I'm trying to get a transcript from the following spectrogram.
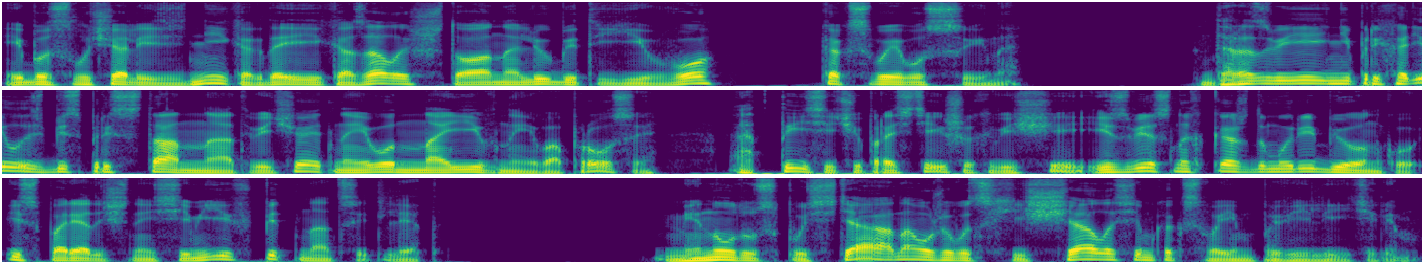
Ибо случались дни, когда ей казалось, что она любит его, как своего сына. Да разве ей не приходилось беспрестанно отвечать на его наивные вопросы о тысяче простейших вещей, известных каждому ребенку из порядочной семьи в 15 лет? Минуту спустя она уже восхищалась им как своим повелителем.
